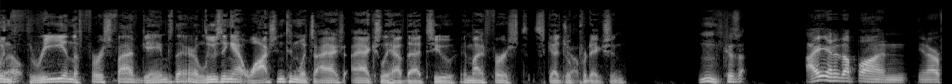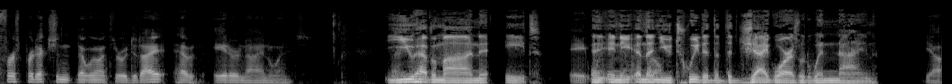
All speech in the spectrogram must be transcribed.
and Well- three in the first five games there, losing at Washington, which I, I actually have that too in my first schedule prediction. Hmm. Because I ended up on in our first prediction that we went through. Did I have eight or nine wins? You have him on eight, Eight. and, wins, and, you, and then you tweeted that the Jaguars would win nine. Yeah.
